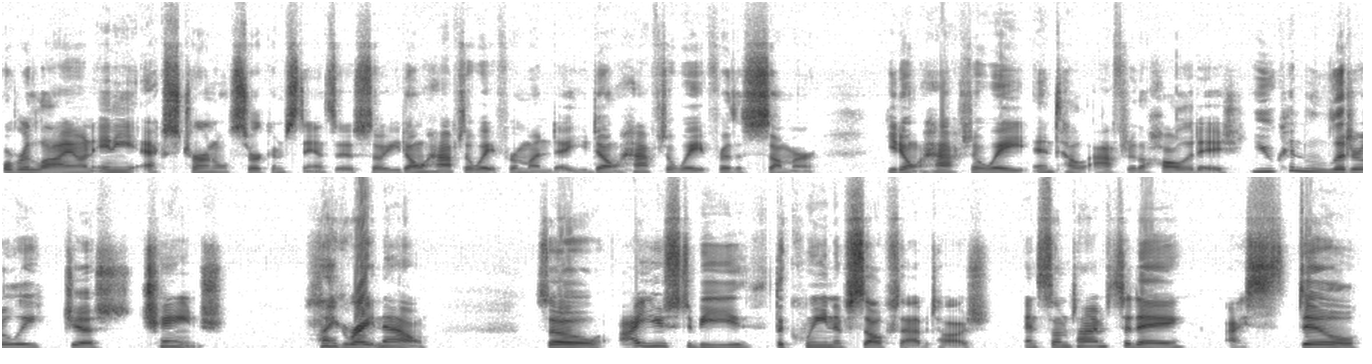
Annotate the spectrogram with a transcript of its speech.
or rely on any external circumstances. So you don't have to wait for Monday. You don't have to wait for the summer. You don't have to wait until after the holidays. You can literally just change, like right now. So I used to be the queen of self sabotage. And sometimes today, I still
